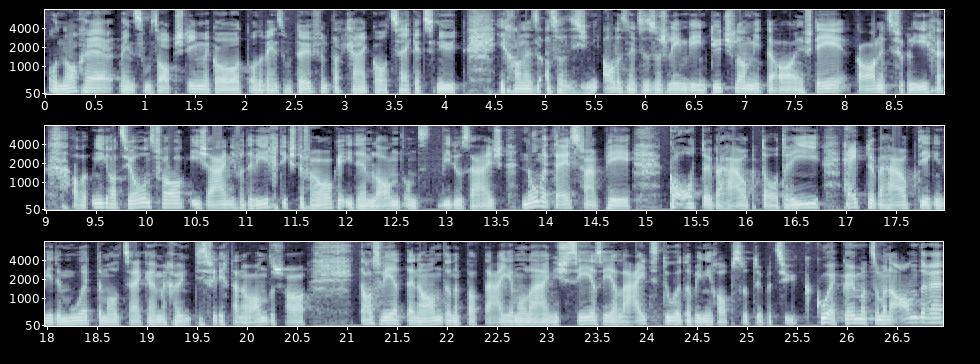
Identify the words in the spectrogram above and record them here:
Und nachher, wenn es ums Abstimmen geht oder wenn es um die Öffentlichkeit geht, sagen sie nichts. Ich kann es, also das ist alles nicht so schlimm wie in Deutschland mit der AfD, gar nicht zu vergleichen. Aber die Migrationsfrage ist eine der wichtigsten Fragen in dem Land und wie du sagst, nur die SVP geht überhaupt da rein, hat überhaupt irgendwie den Mut, mal zu sagen, man könnte es vielleicht auch noch anders haben. Das wird den anderen Parteien mal einiges sehr, sehr leid tun, da bin ich absolut überzeugt. Gut, gehen wir zu einem anderen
